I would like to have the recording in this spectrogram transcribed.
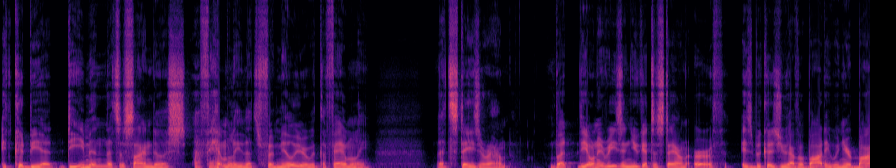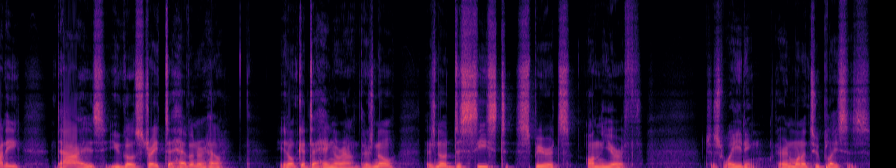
It could be a demon that's assigned to a, a family that's familiar with the family that stays around. But the only reason you get to stay on earth is because you have a body. When your body dies, you go straight to heaven or hell. You don't get to hang around. There's no there's no deceased spirits on the earth just waiting. They're in one of two places.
